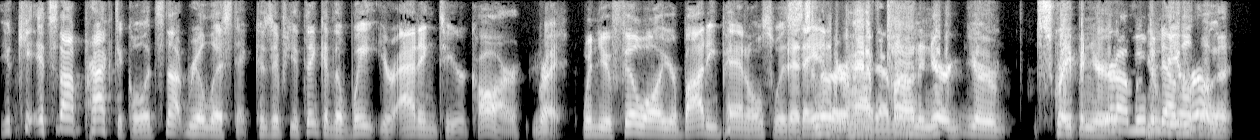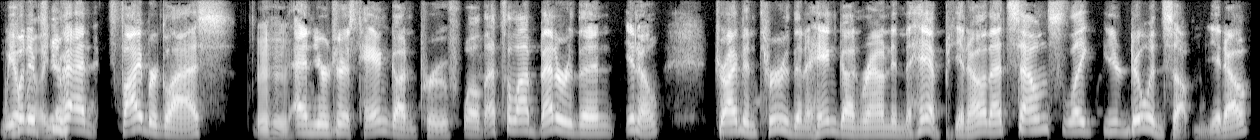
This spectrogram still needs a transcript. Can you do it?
you can't, it's not practical. It's not realistic because if you think of the weight you're adding to your car, right? When you fill all your body panels with That's sand, another half whatever, ton, and you're you're scraping your. You're not moving down the road. The but if yeah. you had fiberglass mm-hmm. and you're just handgun proof, well, that's a lot better than you know driving through than a handgun round in the hip. You know, that sounds like you're doing something, you know?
